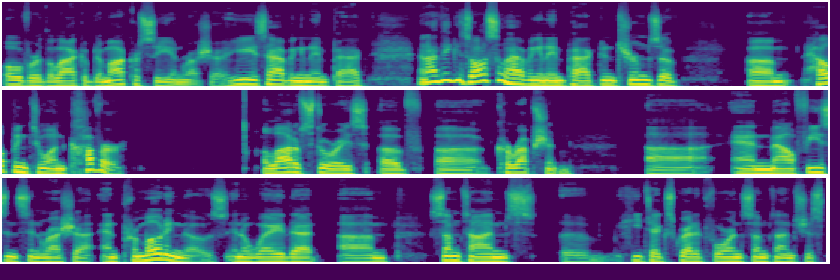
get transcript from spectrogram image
over the lack of democracy in Russia. He's having an impact. And I think he's also having an impact in terms of um, helping to uncover a lot of stories of uh, corruption uh, and malfeasance in Russia and promoting those in a way that um, sometimes uh, he takes credit for and sometimes just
